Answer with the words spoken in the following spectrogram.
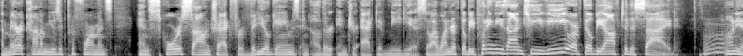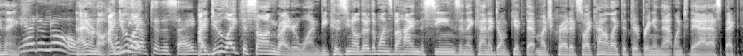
Americana Music Performance, and Score Soundtrack for Video Games and Other Interactive Media. So I wonder if they'll be putting these on TV or if they'll be off to the side. What do you think? Yeah, I don't know. I don't know. I Might do like to the side. I do like the songwriter one because you know they're the ones behind the scenes and they kind of don't get that much credit. So I kind of like that they're bringing that one to that aspect.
